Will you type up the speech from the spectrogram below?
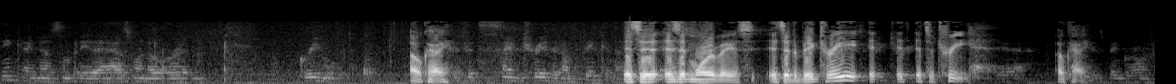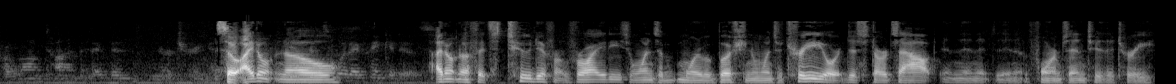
think I know somebody that has one over in Greenwood. Okay. If it's the same tree that I'm thinking of. Is it is it more of a is it a big tree? It's a big It, tree. it, it's a tree. Yeah. Okay. It's been growing for a long time and they've been nurturing it. So I don't know. I don't know if it's two different varieties. One's a, more of a bush and one's a tree, or it just starts out and then it, and it forms into the tree.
